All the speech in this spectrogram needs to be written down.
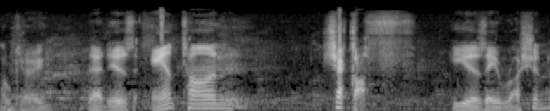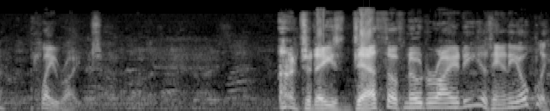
Okay. That is Anton Chekhov. He is a Russian playwright. Today's death of notoriety is Annie Oakley.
